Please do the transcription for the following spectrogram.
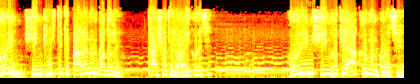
হরিণ সিংহের থেকে পালানোর বদলে তার সাথে লড়াই করেছে? হরিণ সিংহকে আক্রমণ করেছে।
